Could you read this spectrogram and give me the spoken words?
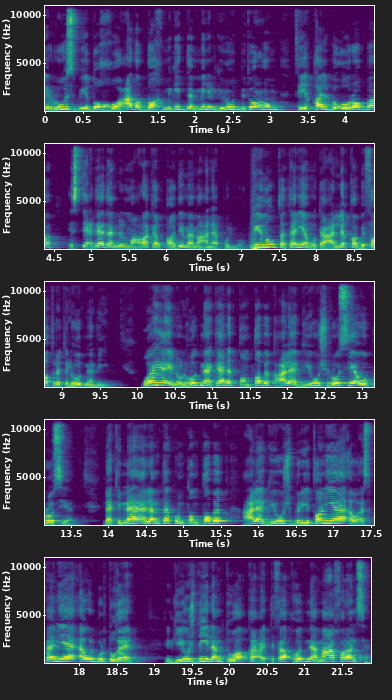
الروس بيضخوا عدد ضخم جدا من الجنود بتوعهم في قلب أوروبا استعدادا للمعركة القادمة مع نابليون. في نقطة تانية متعلقة بفترة الهدنة دي وهي أن الهدنة كانت تنطبق على جيوش روسيا وبروسيا. لكنها لم تكن تنطبق على جيوش بريطانيا أو أسبانيا أو البرتغال. الجيوش دي لم توقع اتفاق هدنة مع فرنسا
